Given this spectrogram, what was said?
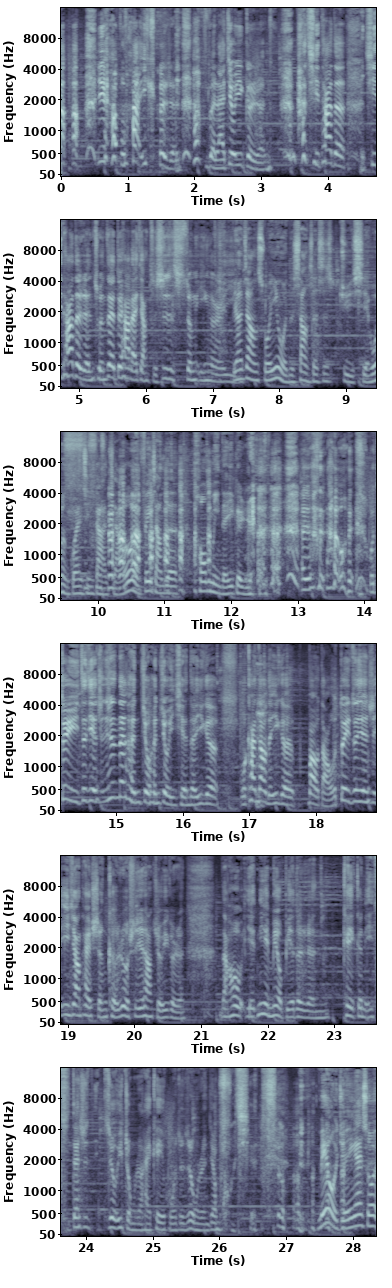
因为他不怕一个人，他本来就一个人，他其他的其他的人存在对他来讲只是声音而已。不要这样说，因为我的上身是巨蟹，我很关心大家，我很非常的 homey 的一个人。我我对于这件事，就是那很久很久以前的一个我看到的一个报道，我对这件事印象太深刻。如果世界上只有一个人，然后也你也没有别的人可以跟你一起，但是只有一种人还可以活着，这种人叫摩羯座。没有，我觉得应该说，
